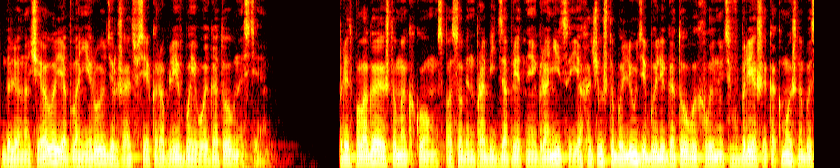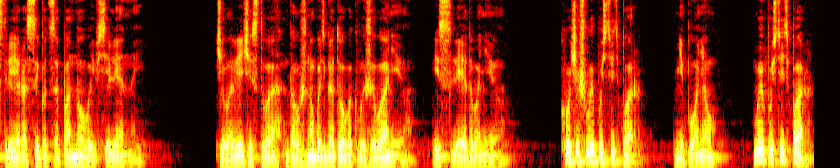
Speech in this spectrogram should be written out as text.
«Для начала я планирую держать все корабли в боевой готовности. Предполагая, что Мэгком способен пробить запретные границы, я хочу, чтобы люди были готовы хлынуть в брешь и как можно быстрее рассыпаться по новой вселенной. Человечество должно быть готово к выживанию, исследованию». «Хочешь выпустить пар?» «Не понял». «Выпустить пар.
